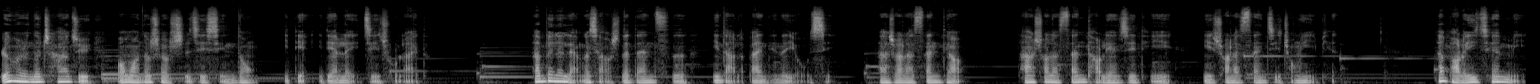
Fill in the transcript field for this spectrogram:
人和人的差距，往往都是由实际行动一点一点累积出来的。他背了两个小时的单词，你打了半天的游戏；他刷了三条，他刷了三套练习题，你刷了三集综艺片；他跑了一千米，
